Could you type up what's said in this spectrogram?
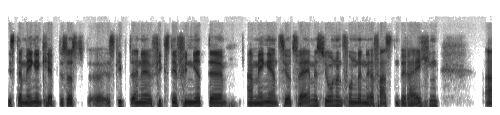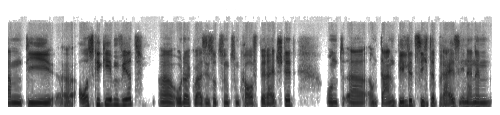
ist der Mengencap. Das heißt, äh, es gibt eine fix definierte äh, Menge an CO2-Emissionen von den erfassten Bereichen, ähm, die äh, ausgegeben wird oder quasi sozusagen zum Kauf bereitsteht. Und, und dann bildet sich der Preis in einem,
